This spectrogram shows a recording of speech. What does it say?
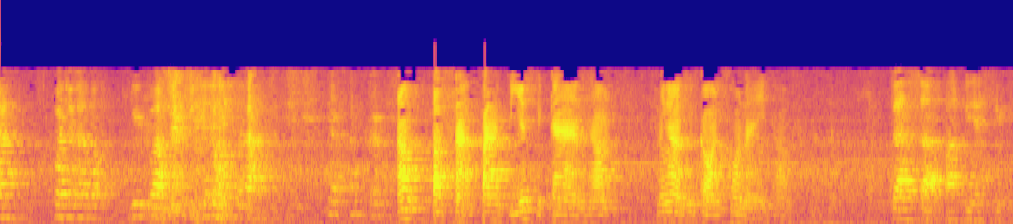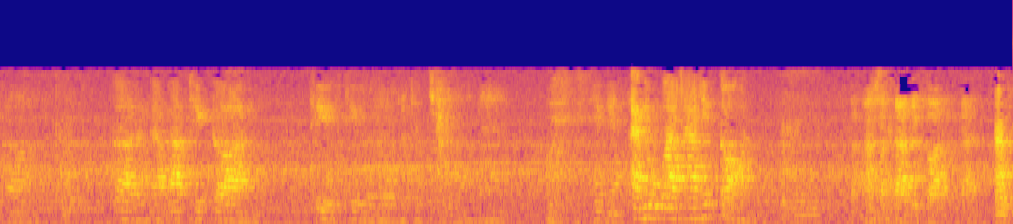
นั้นว่าจะนั้นบอกวิวา เอาตัสสะปาปิยสิการครับไม่งั้นที่กรข้อไหนครับตัสสะปาปิยสิกรก็นะครับอธิกรที่ที่โลกุตชานะเห็นไหมอนุวาทาธิกรอาปตาธิกรเหมือนกันอาป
